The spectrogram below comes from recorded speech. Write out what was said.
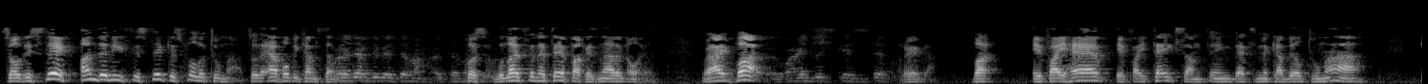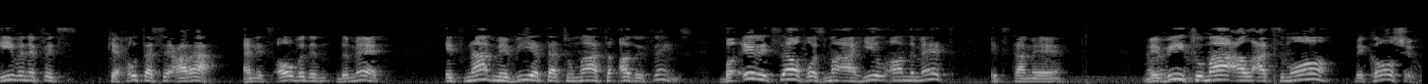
So the stick underneath the stick is full of tumah. So the apple becomes Why tamah. does it have to be a tefach? A tefach? Because less than a tefach is not an ohel, right? But Why is this case tefach? Rega. But if I have, if I take something that's mekabel tuma, even if it's kehuta se'ara and it's over the the met, it's not mevia tatuma to other things, but it itself was ma'ahil on the met, it's tameh. Mevi tuma al atzmo bekol shehu.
